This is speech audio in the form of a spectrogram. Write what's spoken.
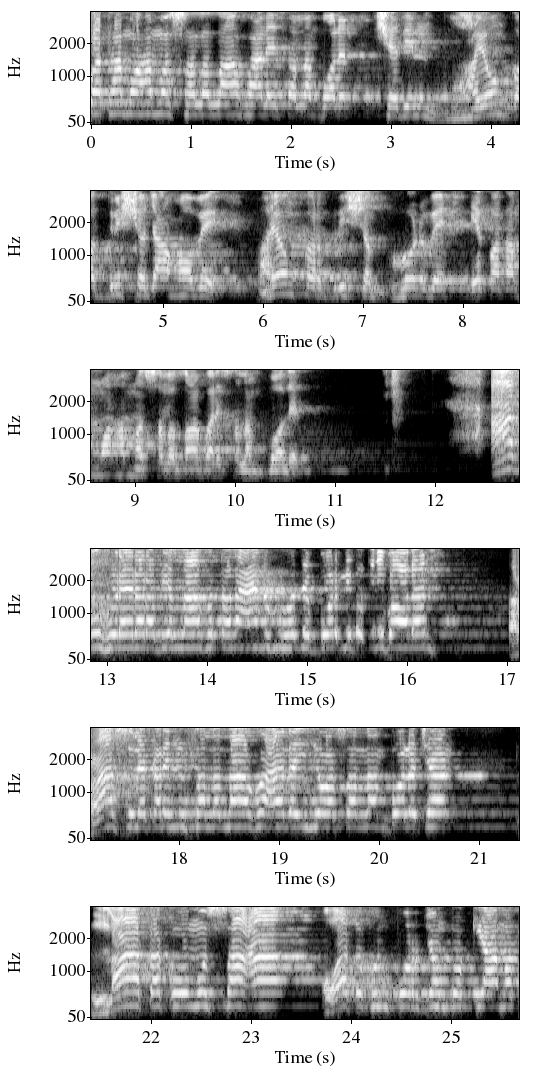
কথা মোহাম্মদ সাল্লাহ সাল্লাম বলেন, সেদিন ভয়ঙ্কর দৃশ্য যা হবে, ভয়ঙ্কর দৃশ্য ঘটবে, এ কথা মোহাম্মদ সাল্লাহ সাল্লাম বলেন। আবু হুরায়রা রাদিয়াল্লাহু তাআলা আনহু হতে বর্ণিত তিনি বলেন, রাসূল কারীম সাল্লাল্লাহু আলাইহি ওয়াসাল্লাম বলেছেন, লা তাকুমুস সাআ, অতক্ষণ পর্যন্ত কিয়ামত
